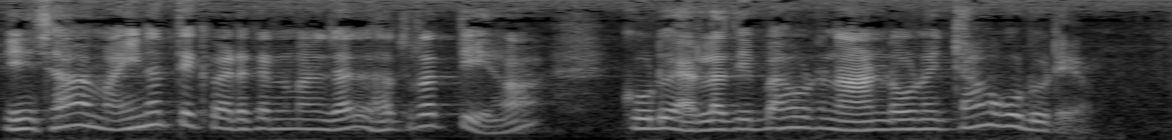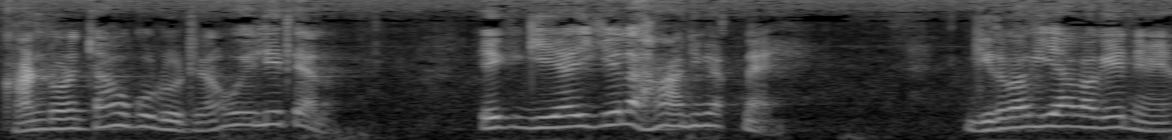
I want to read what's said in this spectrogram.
ඒ නිසා මයින්ත් එක්ක වැඩ කරන මනුස්සයල සතුටක් තියෙනවා. කුඩු ඇරලා තිබ්බම උට නාන්න ඕනෙච්චාම කුඩුවට එනවා. කන්න ඕනෙච්චාම කුඩුවට එනවා. ඔය එළියට යනවා. ඒක ගියයි කියලා හානියක් නැහැ. ගිරවා ගියා වගේ නෙමෙයි.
